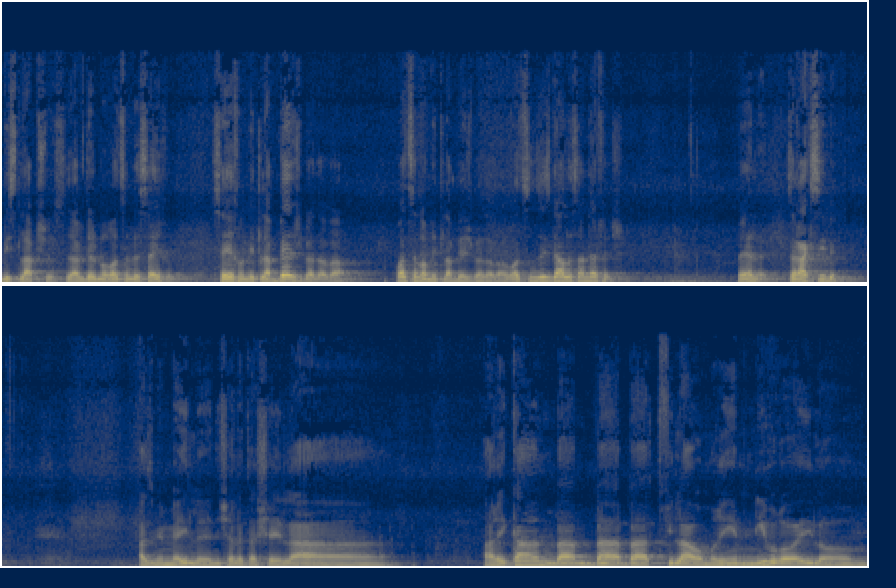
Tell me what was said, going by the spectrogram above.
בסלפשוס, זה ההבדל מרוצן וסייכל. סייכל מתלבש בדבר, רוצן לא מתלבש בדבר, רוצן זה הסגלוס הנפש. זה רק סיבה. אז ממילא נשאלת השאלה, הרי כאן בתפילה אומרים ניברו אילום,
